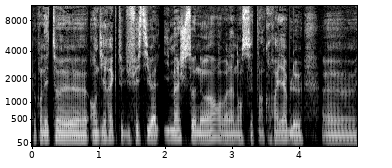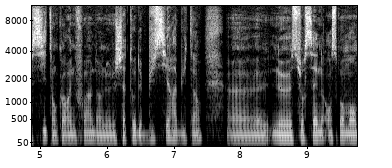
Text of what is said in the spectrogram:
Donc on est euh, en direct du festival Images Sonores, voilà dans cet incroyable site encore une fois dans le, château de Bussy-Rabutin, sur scène en ce moment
